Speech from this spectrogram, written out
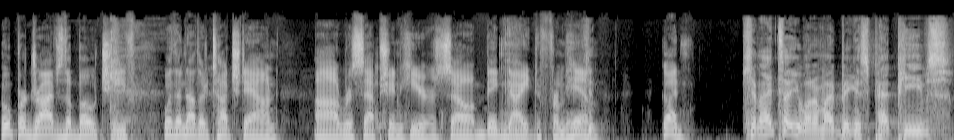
Hooper drives the boat, Chief, with another touchdown uh, reception here. So big night from him. Good. Can I tell you one of my biggest pet peeves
